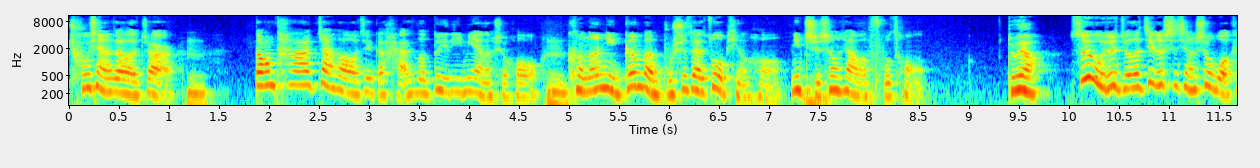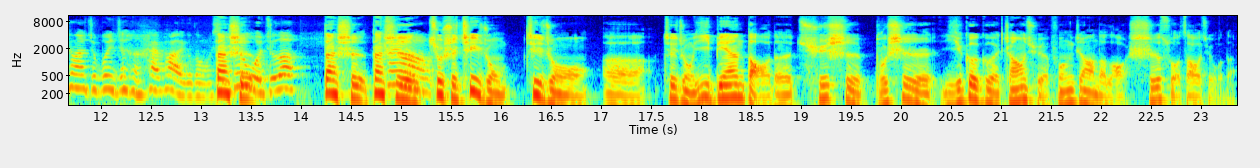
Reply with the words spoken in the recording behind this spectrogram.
出现在了这儿。嗯当他站到这个孩子的对立面的时候，嗯，可能你根本不是在做平衡，你只剩下了服从。对呀、所以我就觉得这个事情是我看他直播已经很害怕的一个东西。但是我觉得，但是，但是就是这种这种呃这种一边倒的趋势，不是一个个张雪峰这样的老师所造就的，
